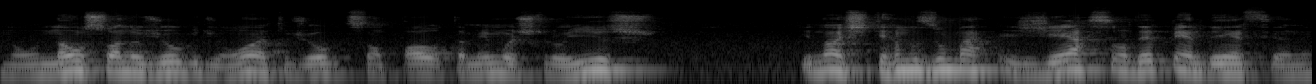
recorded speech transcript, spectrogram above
no, não só no jogo de ontem, o jogo de São Paulo também mostrou isso, e nós temos uma Gerson dependência, né?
